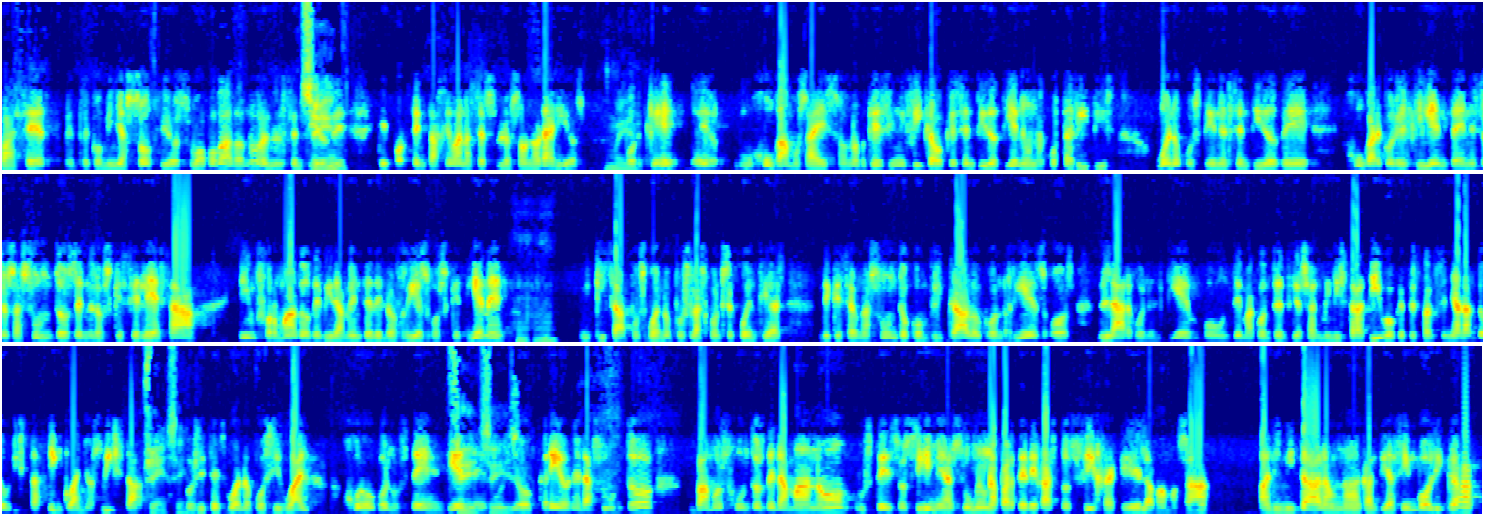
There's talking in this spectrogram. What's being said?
va a ser, entre comillas, socios o abogado, ¿no? En el sentido Sí. de qué porcentaje van a ser los honorarios. ¿Por qué eh, jugamos a eso, no? ¿Qué significa o qué sentido tiene una cuota litis? Bueno, pues tiene el sentido de jugar con el cliente en esos asuntos en los que se les ha informado debidamente de los riesgos que tiene, y quizá pues bueno pues las consecuencias de que sea un asunto complicado con riesgos largo en el tiempo un tema contencioso administrativo que te están señalando vista cinco años vista Sí, sí. pues dices bueno pues igual juego con usted entiende Sí, sí, pues yo creo en el asunto vamos juntos de la mano usted eso sí me asume una parte de gastos fija que la vamos a, a limitar a una cantidad simbólica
